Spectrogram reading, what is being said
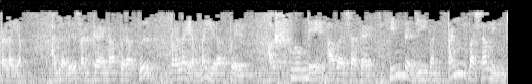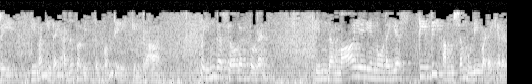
பிரளயம். அல்லது சர்க்கன பிறப்பு பிரளயம்னா இறப்பு. அஷ்ணுதே அவசக. இந்த ஜீவன் தன் வசமின்றி இவன் இதை அனுபவித்துக் கொண்டிருக்கின்றான். இப்ப இந்த ஸ்லோகத்துடன் இந்த மாயையினுடைய ஸ்திதி அம்சம் முடிவடைகிறது.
